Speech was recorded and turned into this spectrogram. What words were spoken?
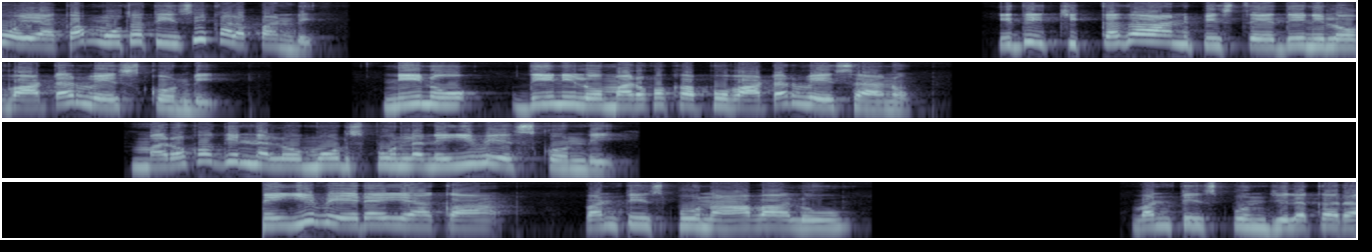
పోయాక మూత తీసి కలపండి. ఇది చిక్కగా అనిపిస్తే దీనిలో వాటర్ వేసుకోండి. నేను దీనిలో మరొక కప్పు వాటర్ వేశాను. మరొక గిన్నెలో మూడు స్పూన్ల నెయ్యి వేసుకోండి. నెయ్యి వేడయ్యాక వన్ టీ స్పూన్ ఆవాలు వన్ టీ స్పూన్ జీలకర్ర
